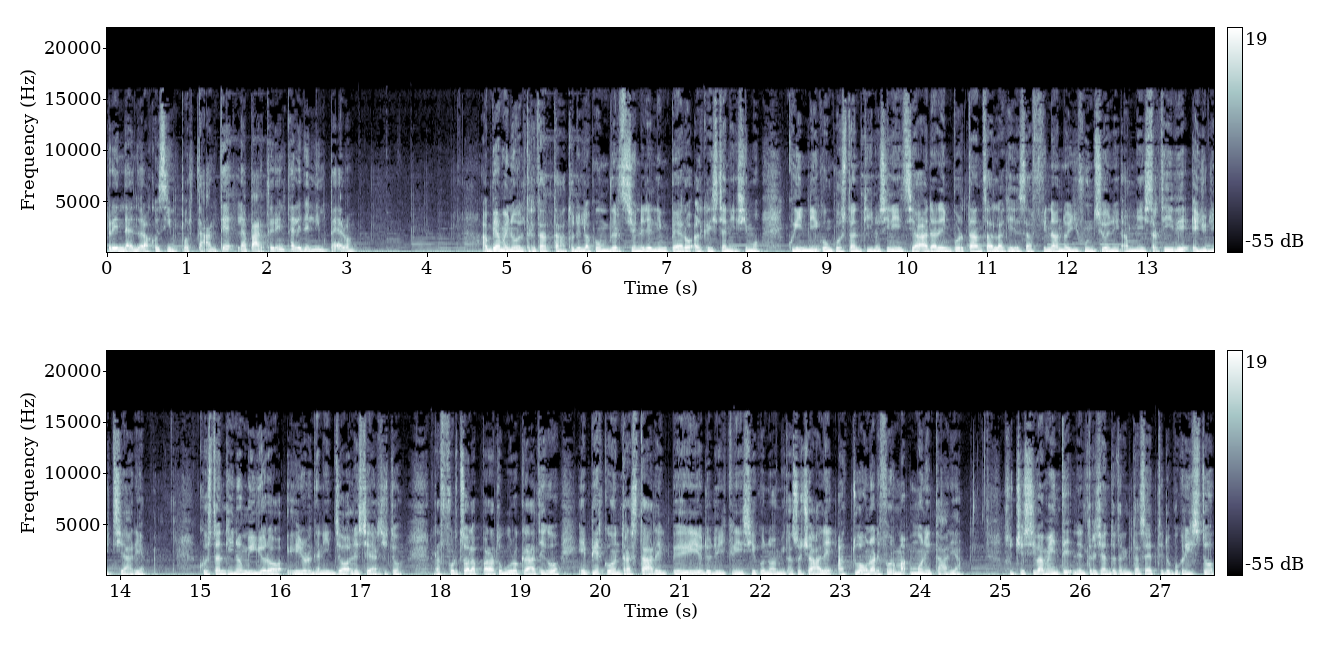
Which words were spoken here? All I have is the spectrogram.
rendendola così importante la parte orientale dell'impero. Abbiamo inoltre trattato della conversione dell'impero al cristianesimo, quindi con Costantino si inizia a dare importanza alla Chiesa affinandogli funzioni amministrative e giudiziarie. Costantino migliorò e riorganizzò l'esercito, rafforzò l'apparato burocratico e per contrastare il periodo di crisi economica sociale attuò una riforma monetaria. Successivamente, nel 337 d.C.,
